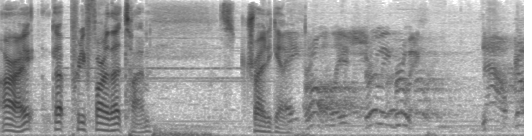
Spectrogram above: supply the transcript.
Alright, got pretty far that time. Let's try it again. A brawl is surely brewing. Now go.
